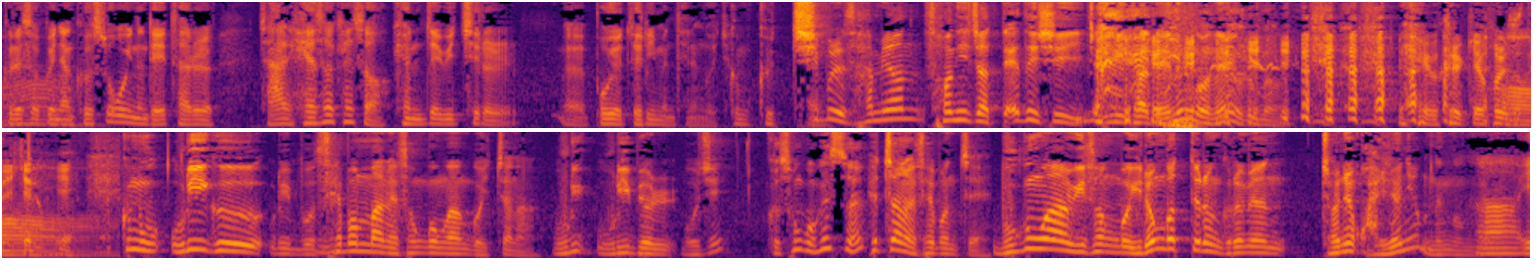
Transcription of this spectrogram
그래서 그냥 그 쏘고 있는 데이터를 잘 해석해서 현재 위치를 예, 보여드리면 되는 거죠. 그럼 그 칩을 사면 선이자 떼듯이 이미 다 내는 거네요, 그러면. 네, 그렇게 볼 수도 있겠네요. 예. 그럼 우리 그 우리 뭐 세 번 만에 성공한 거 있잖아. 우리 우리별 뭐지? 그 성공했어요? 했잖아요, 세 번째. 무궁화 위성 뭐 이런 것들은 그러면 전혀 관련이 없는 건가요? 아, 예,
